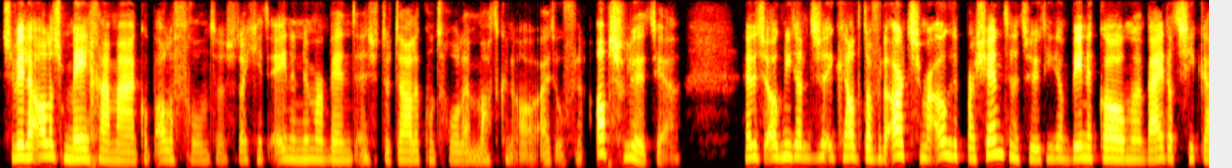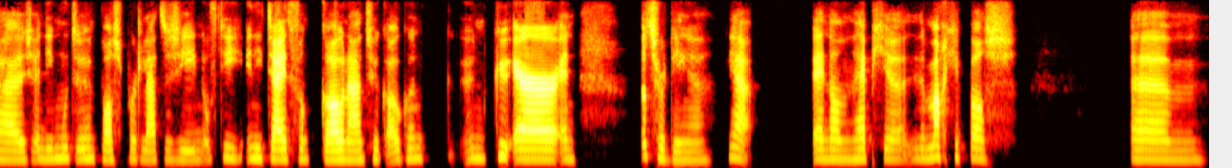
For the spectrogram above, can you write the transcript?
ze willen alles mega maken op alle fronten, zodat je het ene nummer bent en ze totale controle en macht kunnen uitoefenen. Absoluut, ja. Dus ook niet, ik had het over de artsen, maar ook de patiënten natuurlijk, die dan binnenkomen bij dat ziekenhuis en die moeten hun paspoort laten zien. Of die in die tijd van corona natuurlijk ook een, een QR en dat soort dingen. Ja. En dan heb je, dan mag je pas um,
